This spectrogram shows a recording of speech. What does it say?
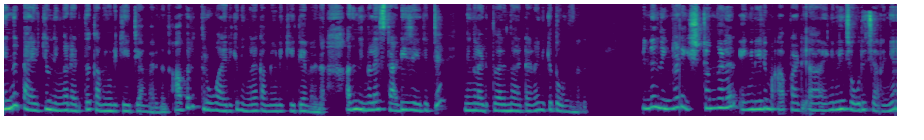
എന്നിട്ടായിരിക്കും നിങ്ങളുടെ അടുത്ത് കമ്മ്യൂണിക്കേറ്റ് ചെയ്യാൻ വരുന്നത്. അവർ ത്രൂ ആയിരിക്കും നിങ്ങളെ കമ്മ്യൂണിക്കേറ്റ് ചെയ്യാൻ വരുന്നത്. അത് നിങ്ങളെ സ്റ്റഡി ചെയ്തിട്ട് നിങ്ങളടുത്ത് വരുന്നതായിട്ടാണ് എനിക്ക് തോന്നുന്നത്. പിന്നെ നിങ്ങളുടെ ഇഷ്ടങ്ങൾ എങ്ങനെയും ആ പഠി എങ്ങനെയും ചോദിച്ചറിഞ്ഞ്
